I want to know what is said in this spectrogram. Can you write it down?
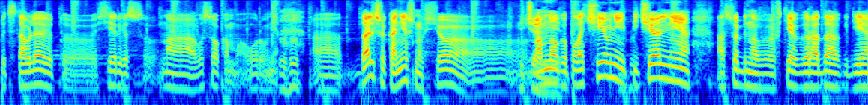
представляют э, сервис на высоком уровне. Мгм. А, Дальше, конечно, все Печальнее. намного плачевнее, печальнее, особенно в, в тех городах, где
